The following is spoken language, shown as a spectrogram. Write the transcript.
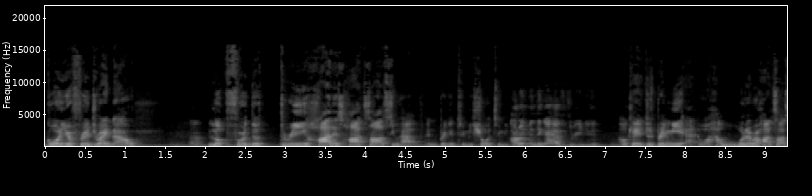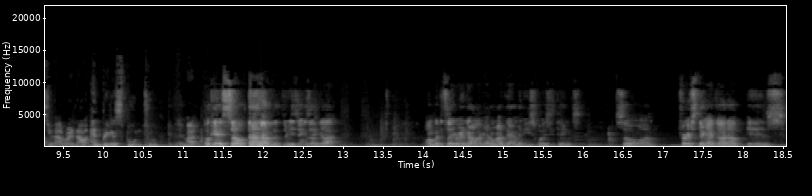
go to your fridge right now. Huh. Look for the three hottest hot sauce you have and bring it to me. Show it to me. I don't even think I have three, dude. Okay, just bring me uh, whatever hot sauce you have right now and bring a spoon too. Okay, so the three things I got. I'm gonna tell you right now, like I don't have that many spicy things. So um, first thing I got up is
